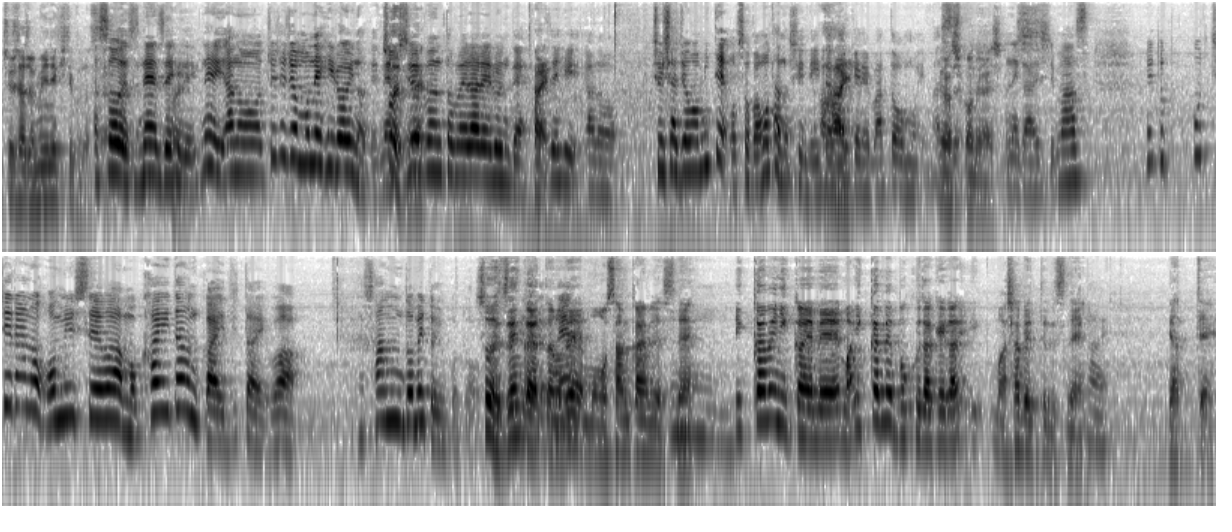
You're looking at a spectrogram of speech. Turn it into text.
駐車場見に来てください。そうですね。ぜひね、あの駐車場もね広いのでね、ね、十分止められるんで、ぜひあの駐車場を見てお蕎麦も楽しんでいただければと思います、よろしくお願いします。お願いしますえっと、こちらのお店はもう会談会自体は3度目ということ、ね、そうです。前回やったのでもう3回目ですね、うん、1回目2回目、まあ、1回目僕だけが、まあ喋ってですね、はい、やって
